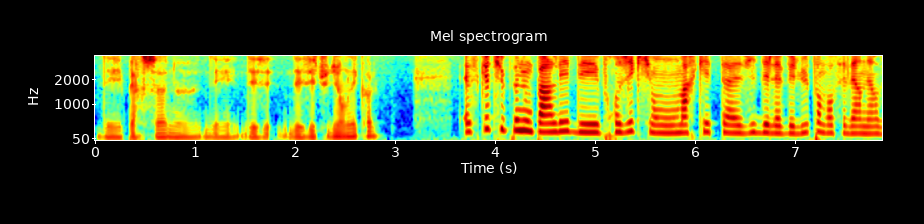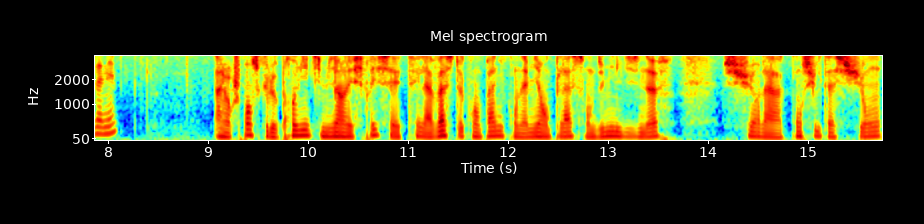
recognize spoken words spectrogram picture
des personnes, des, des, des étudiants de l'école. Est-ce que tu peux nous parler des projets qui ont marqué ta vie d'élève élu pendant ces dernières années? Alors je pense que le premier qui me vient à l'esprit, ça a été la vaste campagne qu'on a mis en place en 2019 sur la consultation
